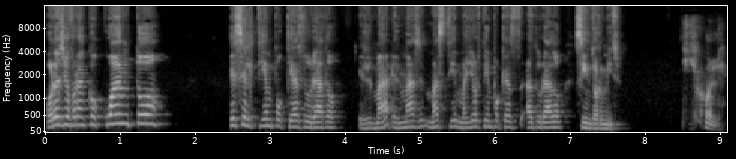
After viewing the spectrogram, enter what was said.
Horacio Franco, ¿cuánto es el tiempo que has durado, el, el más, más mayor tiempo que has, has durado sin dormir? Híjole,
